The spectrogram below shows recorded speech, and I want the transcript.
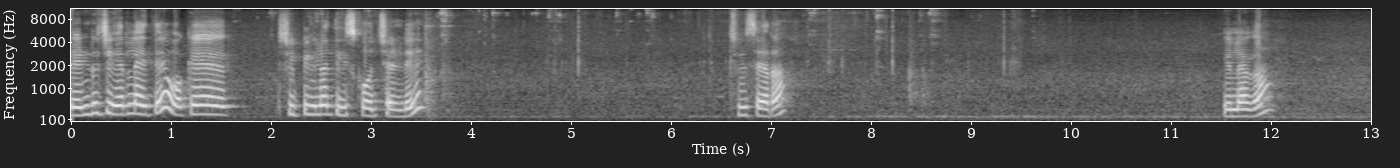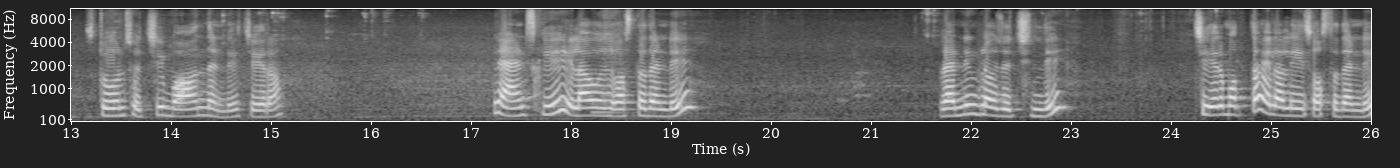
రెండు చీరలు అయితే ఒకే షిప్పింగ్లో తీసుకోవచ్చండి. చూసారా? ఇలాగా స్టోన్స్ వచ్చి బాగుందండి చీర. హ్యాండ్స్కి ఇలా వస్తుందండి. రన్నింగ్ బ్లౌజ్ వచ్చింది. చీర మొత్తం ఇలా లేసి వస్తుందండి.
